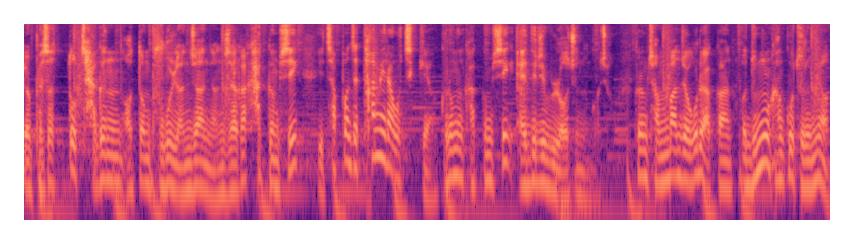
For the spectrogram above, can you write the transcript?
옆에서 또 작은 어떤 북을 연주하는 연주자가 가끔씩 이 첫 번째 탐이라고 칠게요. 그러면 가끔씩 애드립을 넣어주는 거죠. 그럼 전반적으로 약간 눈을 감고 들으면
